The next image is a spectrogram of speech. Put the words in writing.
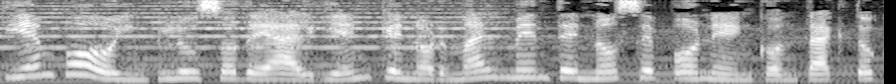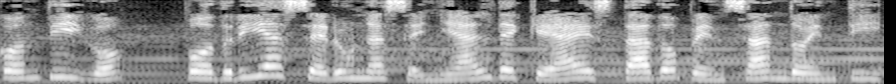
tiempo o incluso de alguien que normalmente no se pone en contacto contigo, podría ser una señal de que ha estado pensando en ti.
